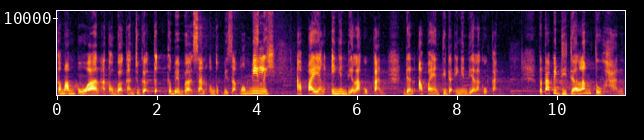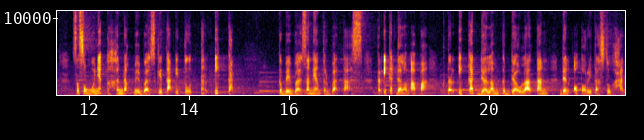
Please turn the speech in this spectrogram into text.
kemampuan atau bahkan juga ke kebebasan untuk bisa memilih apa yang ingin dia lakukan dan apa yang tidak ingin dia lakukan. Tetapi di dalam Tuhan, sesungguhnya kehendak bebas kita itu terikat kebebasan yang terbatas terikat dalam apa? Terikat dalam kedaulatan dan otoritas Tuhan.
